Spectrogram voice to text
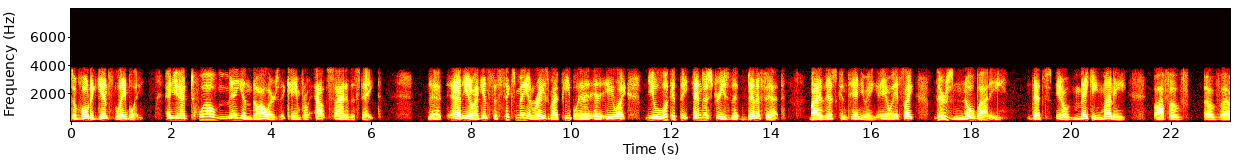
to vote against labeling. And you had 12 million dollars that came from outside of the state that and you know against the 6 million raised by people. And, and you like you look at the industries that benefit by this continuing you know it's like there's nobody that's you know making money off of of uh,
